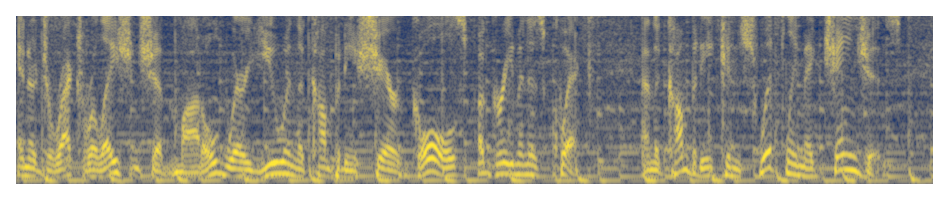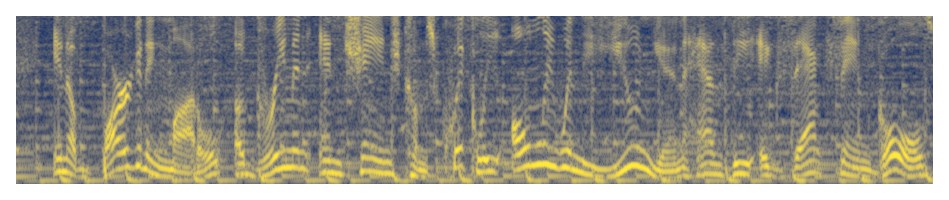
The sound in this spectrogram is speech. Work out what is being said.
In a direct relationship model where you and the company share goals, agreement is quick, and the company can swiftly make changes. In a bargaining model, agreement and change comes quickly only when the union has the exact same goals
